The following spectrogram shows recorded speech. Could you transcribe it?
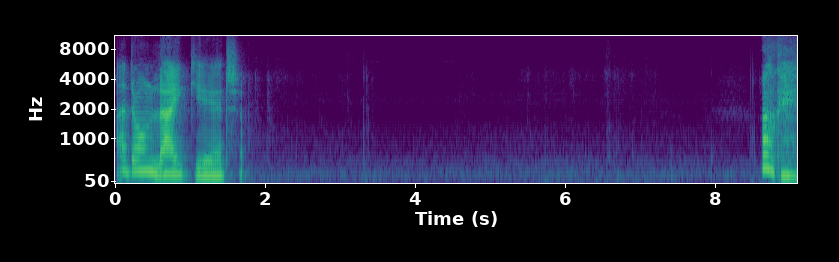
I don't like it. Okay.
